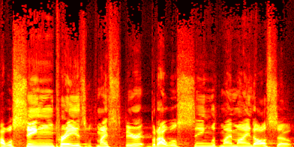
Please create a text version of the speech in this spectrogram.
I will sing praise with my spirit, but I will sing with my mind also.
